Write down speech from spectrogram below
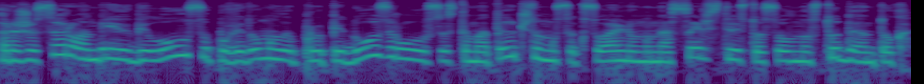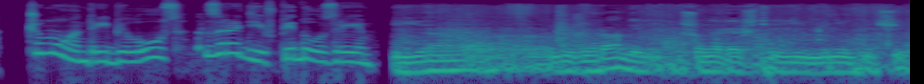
Режисеру Андрію Білоусу повідомили про підозру у систематичному сексуальному насильстві стосовно студенток. Чому Андрій Білоус зрадів підозрі? Дуже радий, що нарешті її мені вручили.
